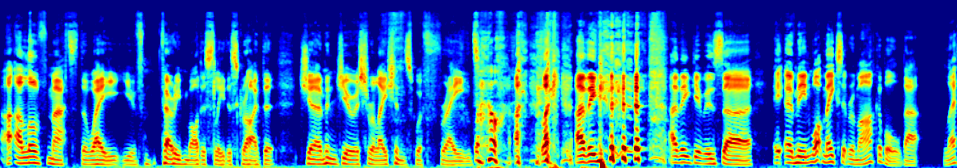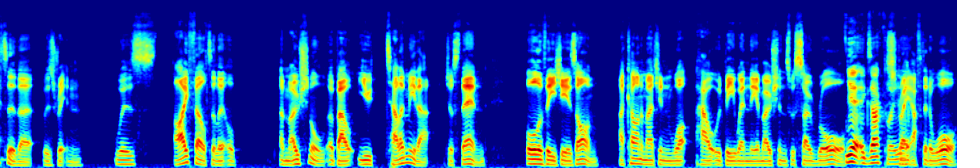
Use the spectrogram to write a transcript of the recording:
I, love Matt the way you've very modestly described that German Jewish relations were frayed. Well, I, like I think I think it was. Uh, it, I mean, what makes it remarkable that letter that was written was I felt a little emotional about you telling me that just then. All of these years on, I can't imagine what how it would be when the emotions were so raw. Yeah, exactly. Straight yeah. after the war.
